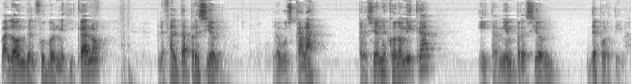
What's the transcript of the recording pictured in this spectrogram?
balón del fútbol mexicano le falta presión, la buscará. Presión económica y también presión deportiva.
